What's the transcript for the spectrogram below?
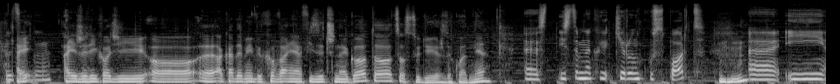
A, Dlatego a jeżeli chodzi o e, Akademię Wychowania Fizycznego, to co studiujesz dokładnie? e, jestem na ki- kierunku sport Mhm. e, i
